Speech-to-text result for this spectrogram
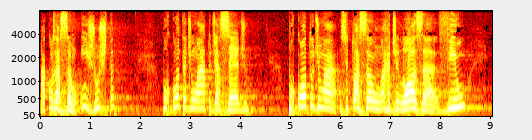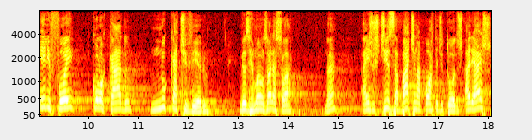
acusação injusta, por conta de um ato de assédio, por conta de uma situação ardilosa, vil, ele foi colocado no cativeiro. Meus irmãos, olha só, né? a injustiça bate na porta de todos. Aliás,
